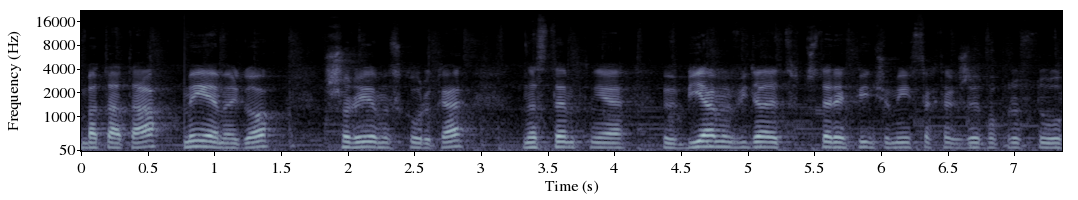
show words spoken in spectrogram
batata, myjemy go, szorujemy skórkę, następnie wbijamy widelec w 4-5 miejscach, tak żeby po prostu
